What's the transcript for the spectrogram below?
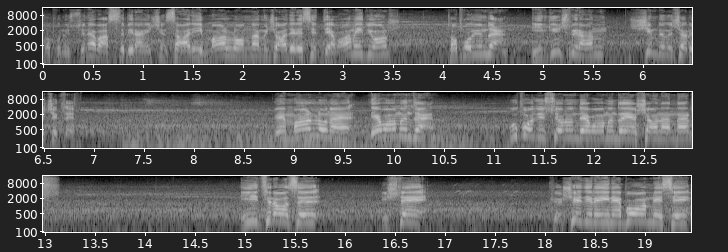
Topun üstüne bastı bir an için Salih. Marlon'la mücadelesi devam ediyor. Top oyunda. İlginç bir an. Şimdi dışarı çıktı. Ve Marlon'a devamında bu pozisyonun devamında yaşananlar itirazı işte köşe direğine bu hamlesi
